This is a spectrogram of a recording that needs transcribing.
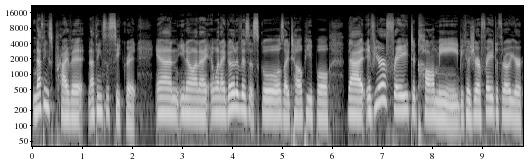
nothing's private, nothing's a secret. And, you know, and I when I go to visit schools, I tell people that if you're afraid to call me because you're afraid to throw your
